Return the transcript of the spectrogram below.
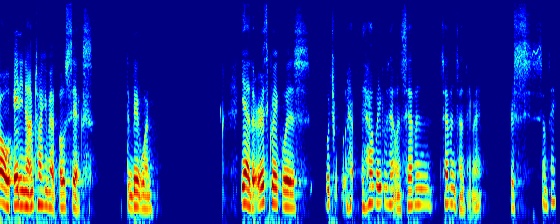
Oh, 89. I'm talking about 06, the big one. Yeah, the earthquake was, which, how big was that one? Seven, seven something, right? Or something?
